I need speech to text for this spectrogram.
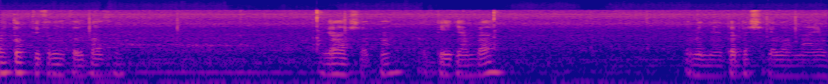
Majd top 15-öt bazd meg. Még elesetne, hogy négy ember. De minél több esélye annál jobb.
